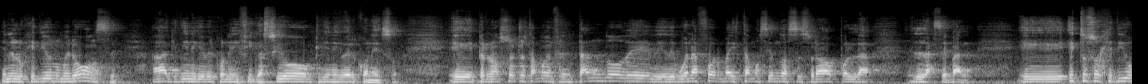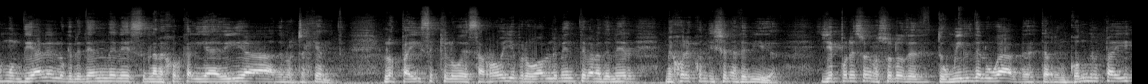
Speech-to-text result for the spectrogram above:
en el objetivo número 11, ah, que tiene que ver con edificación, que tiene que ver con eso. Eh, pero nosotros estamos enfrentando de, buena forma y estamos siendo asesorados por la, la CEPAL. Eh, estos objetivos mundiales lo que pretenden es la mejor calidad de vida de nuestra gente. Los países que lo desarrollen probablemente van a tener mejores condiciones de vida. Y es por eso que nosotros desde este humilde lugar, desde este rincón del país,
